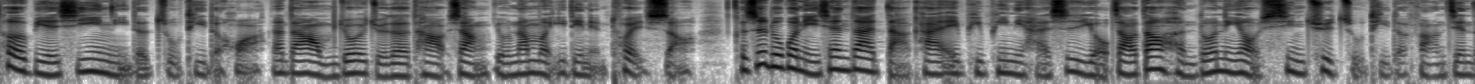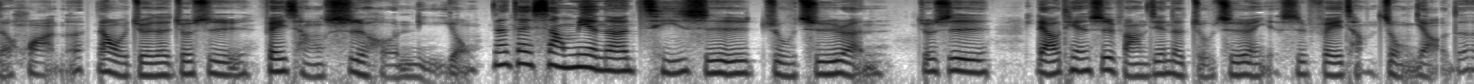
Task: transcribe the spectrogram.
特别吸引你的主题的话，那当然我们就会觉得它好像有那么一点点退烧。可是如果你现在打开 APP，你还是有找到很多你有兴趣主题的房间的话呢，那我觉得就是非常适合你用。那在上面呢，其实主持人就是。聊天室房间的主持人也是非常重要的。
